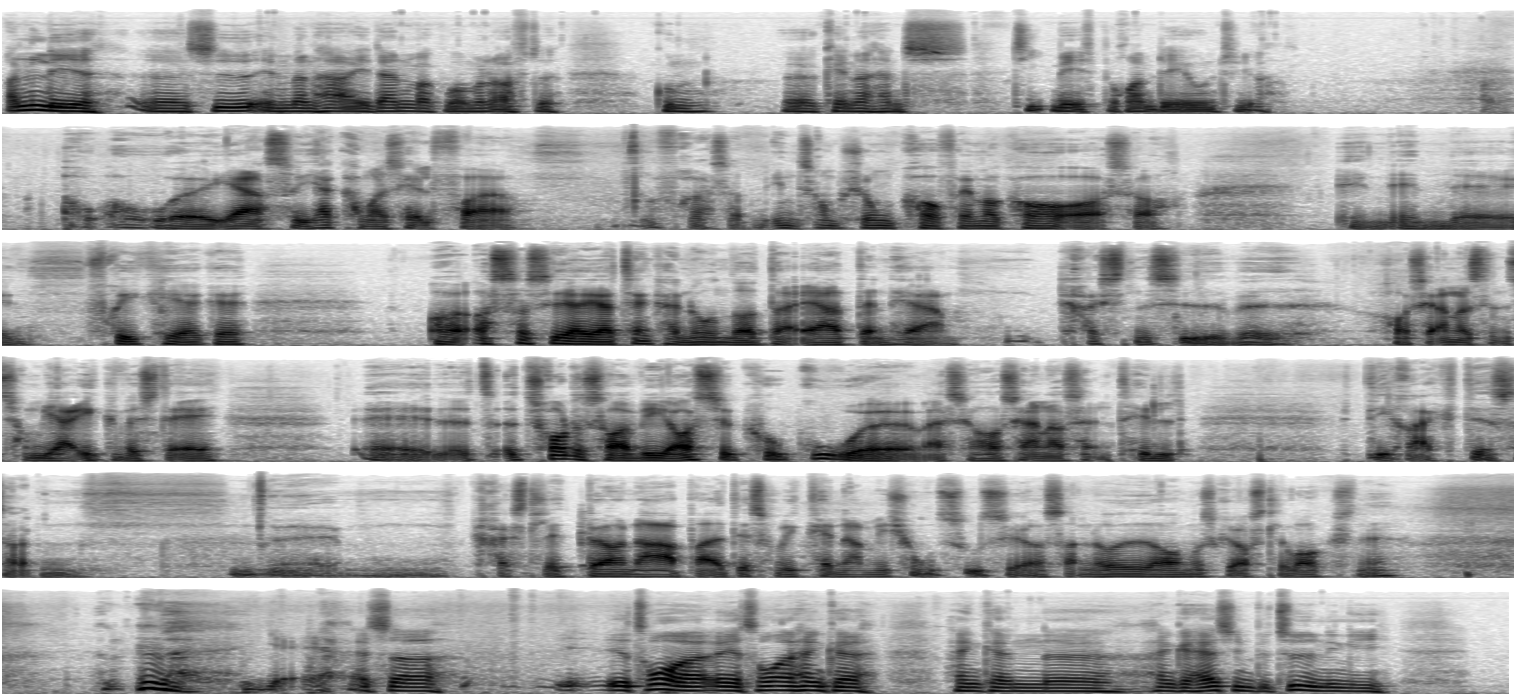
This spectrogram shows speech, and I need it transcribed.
åndelige øh, side, end man har i Danmark, hvor man ofte kun øh, kender hans 10 mest berømte eventyr. Og, og øh, ja, så jeg kommer selv fra, fra sådan en tradition, KFMK og så en, en øh, frikirke. Og, og så sidder jeg og tænker nu, når der er den her kristne side ved H.C. Andersen, som jeg ikke vidste af. Jeg tror du så, at vi også kunne bruge altså H.C. Andersen til direkte sådan øh, kristligt børnearbejde, det som vi kender missionshuset og sådan noget, og måske også til voksne? Ja, altså, jeg tror, jeg tror at han kan, han kan, øh, han kan have sin betydning i,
